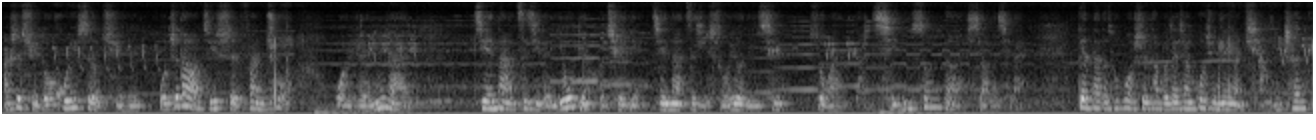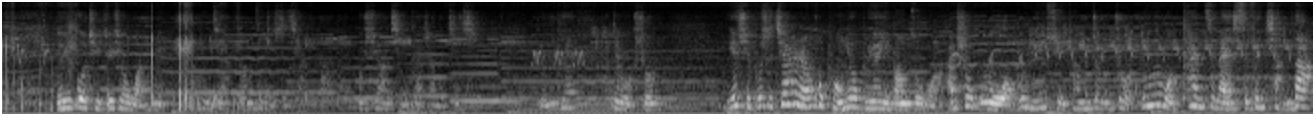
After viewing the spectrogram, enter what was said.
而是许多灰色区域。我知道，即使犯错，我仍然接纳自己的优点和缺点，接纳自己所有的一切。说完，他轻松地笑了起来。更大的突破是他不再像过去那样强撑。由于过去追求完美，他会假装自己是强大的，不需要情感上的支持。有一天，他对我说：“也许不是家人或朋友不愿意帮助我，而是我不允许他们这么做，因为我看起来十分强大，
